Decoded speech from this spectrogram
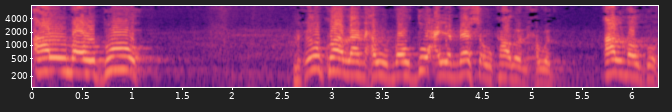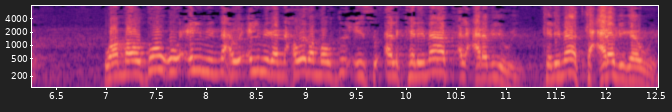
Almawduuc muxuu ku hadlaa naxwu mawduuca iyo meesha uu ka hadlo naxwadu. Almawduuc wa mawduucu cilmi naxwi cilmiga naxwada mawduuciisu alkelimaat alcarabiya wey kelimaadka carabiga wey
